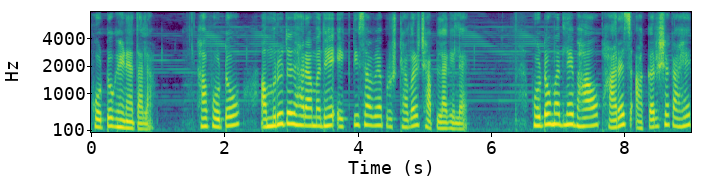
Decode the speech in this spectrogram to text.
फोटो घेण्यात आला. हा फोटो अमृतधारामध्ये एकतीसाव्या पृष्ठावर छापला गेला आहे फोटोमधले भाव फारच आकर्षक आहेत.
